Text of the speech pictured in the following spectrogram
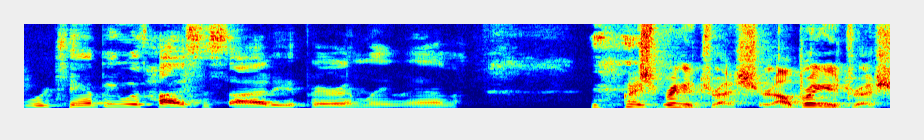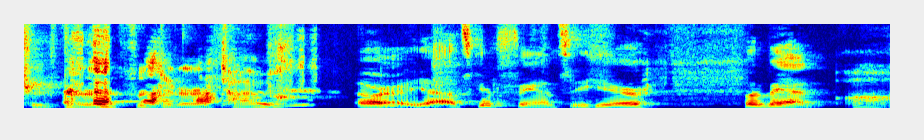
we're camping with high society, apparently, man. I should bring a dress shirt. I'll bring a dress shirt for, for dinner time. All right, yeah, let's get fancy here. But man, Oh.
